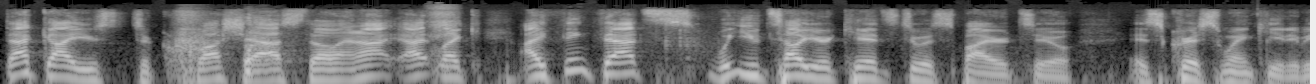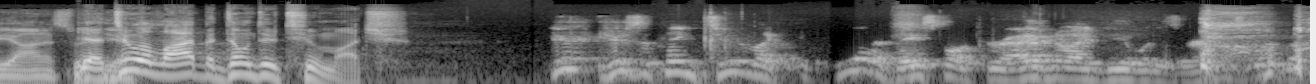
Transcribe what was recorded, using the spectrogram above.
That guy used to crush ass though, and I, I like. I think that's what you tell your kids to aspire to is Chris Weinke. To be honest with Yeah, you, Yeah, do a lot, but don't do too much. Here, here's the thing, too. Like, if he had a baseball career, I have no idea what his earnings were, but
